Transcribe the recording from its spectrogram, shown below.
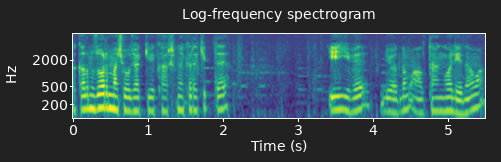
Bakalım zor maç olacak gibi karşımdaki rakip de iyi gibi diyordum. Alttan gol yedi ama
